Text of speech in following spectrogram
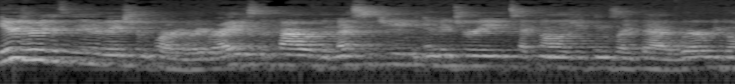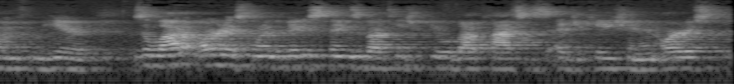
here's where we get to the innovation part of it, right? It's the power of the messaging, imagery, technology, things like that. Where are we going from here? There's a lot of artists, one of the biggest things about teaching people about plastics is education, and artists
